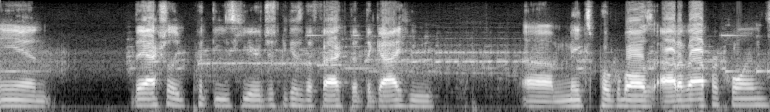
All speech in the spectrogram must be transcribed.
And they actually put these here just because of the fact that the guy who um, makes Pokeballs out of apricorns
